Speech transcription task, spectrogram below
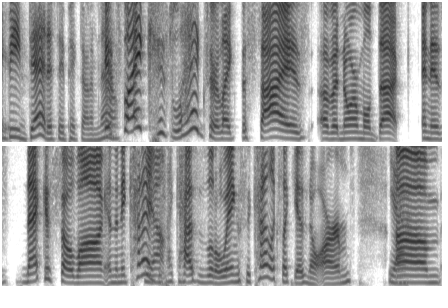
they'd be dead if they picked on him now. It's like his legs are like the size of a normal duck, and his neck is so long, and then he kind of Yeah. just like has his little wings, so he kind of looks like he has no arms. yeah. Um,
